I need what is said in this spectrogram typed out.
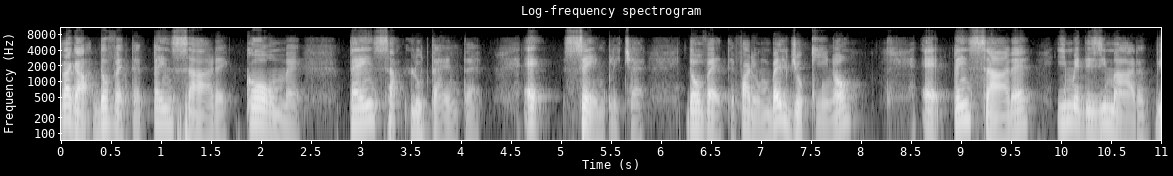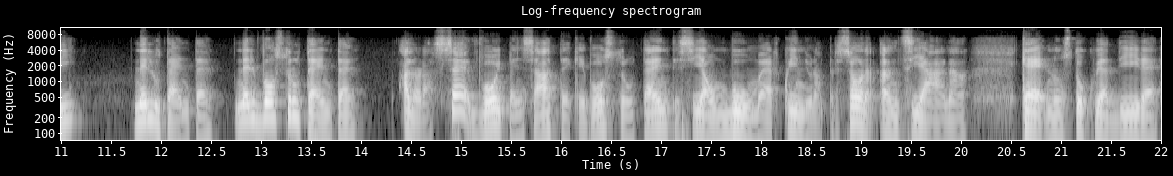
Raga, dovete pensare come pensa l'utente. È semplice. Dovete fare un bel giochino e pensare, immedesimarvi nell'utente, nel vostro utente. Allora, se voi pensate che il vostro utente sia un boomer, quindi una persona anziana, che non sto qui a dire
